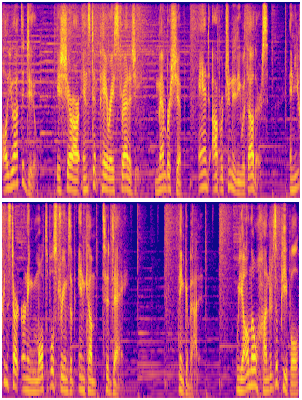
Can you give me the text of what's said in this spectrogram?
All you have to do is share our instant pay raise strategy, membership, and opportunity with others, and you can start earning multiple streams of income today. Think about it. We all know hundreds of people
